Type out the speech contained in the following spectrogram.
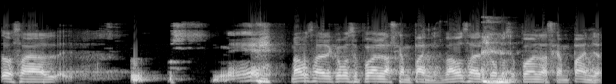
O, sea... Eh, vamos a ver cómo se ponen las campañas, vamos a ver cómo se ponen las campañas.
